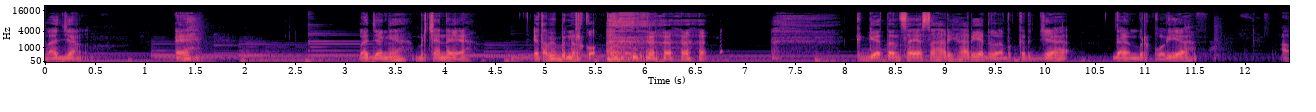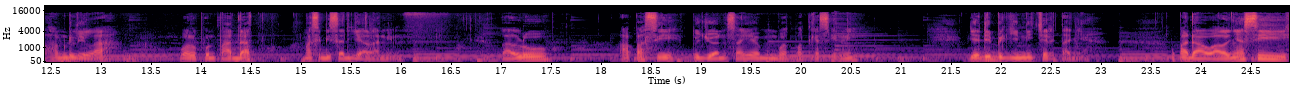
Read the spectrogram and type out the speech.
lajang. Eh, lajangnya bercanda ya? Eh tapi bener kok. Kegiatan saya sehari-hari adalah bekerja dan berkuliah. Alhamdulillah, walaupun padat, masih bisa dijalanin. Lalu, apa sih tujuan saya membuat podcast ini? Jadi begini ceritanya. Pada awalnya sih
